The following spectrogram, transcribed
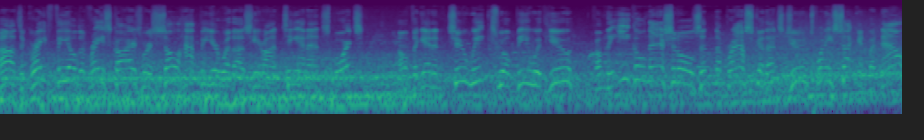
Well, it's a great field of race cars. We're so happy you're with us here on TNN Sports. Don't forget, in two weeks, we'll be with you from the Eagle Nationals in Nebraska. That's June 22nd. But now,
